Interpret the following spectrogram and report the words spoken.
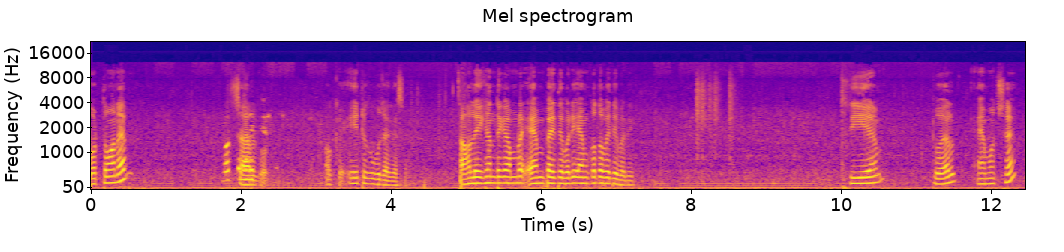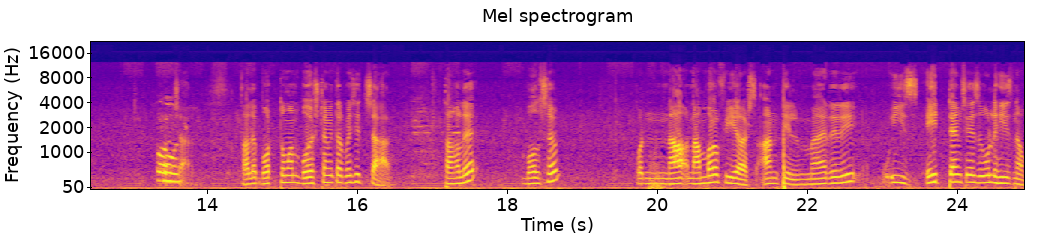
বর্তমানের বর্তমানে গুণ। ওকে এইটুকু বোঝা গেছে। তাহলে এখান থেকে আমরা এম পাইতে পারি এম কত পাইতে পারি? থ্রি এম টুয়েলভ এম হচ্ছে চার তাহলে বর্তমান বয়সটা আমি তার পাইছি চার। তাহলে বলছে number of years until Mary is eight times as old he is now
